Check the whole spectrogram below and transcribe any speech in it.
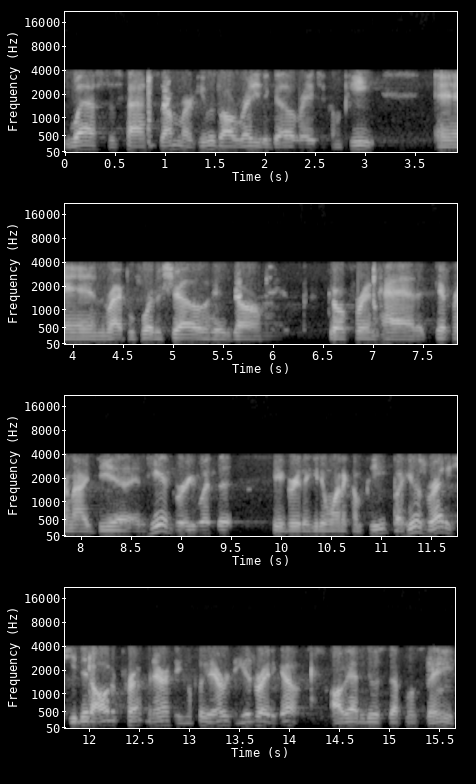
West this past summer. He was all ready to go, ready to compete, and right before the show, his um girlfriend had a different idea, and he agreed with it. He agreed that he didn't want to compete, but he was ready. He did all the prep and everything, completed everything. He was ready to go. All we had to do was step on stage.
